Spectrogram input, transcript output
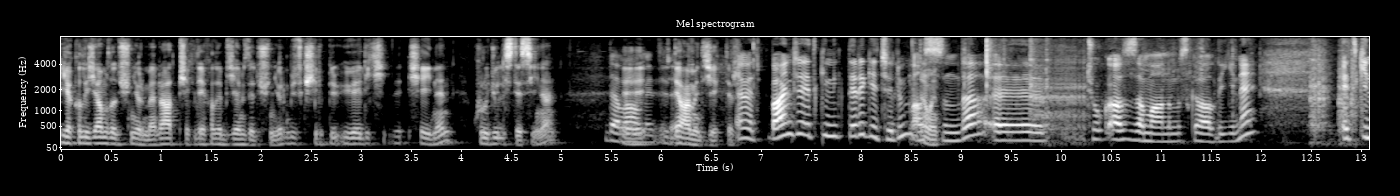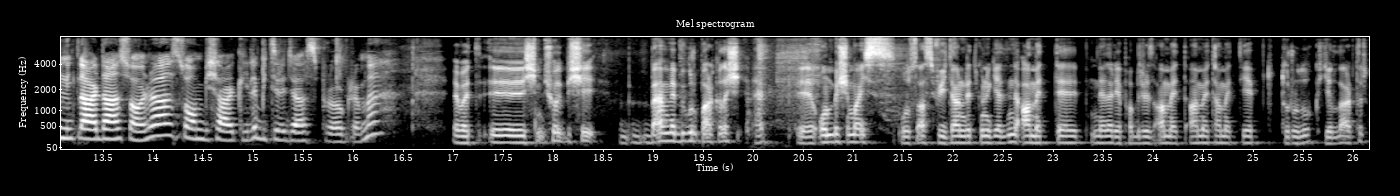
yakalayacağımızı da düşünüyorum. Ben rahat bir şekilde yakalayabileceğimizi de düşünüyorum. 100 kişilik bir üyelik şeyle, kurucu listesiyle Devam e, edecek. devam edecektir. Evet bence etkinliklere geçelim aslında. Ee, çok az zamanımız kaldı yine. Etkinliklerden sonra son bir şarkıyla bitireceğiz programı. Evet, e, şimdi şöyle bir şey, ben ve bir grup arkadaş hep e, 15 Mayıs Uluslararası Vicdan Red Günü geldiğinde Ahmet'te neler yapabiliriz, Ahmet, Ahmet, Ahmet diye hep tutturduk yıllardır.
